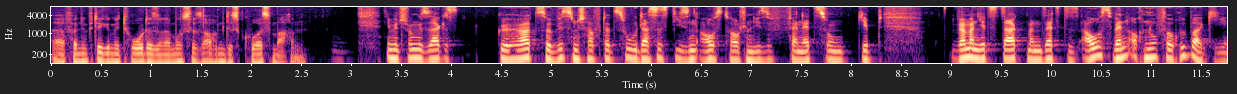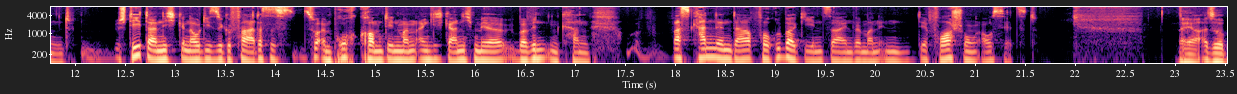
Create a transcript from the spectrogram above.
äh, vernünftige Methode, sondern muss das auch im Diskurs machen. Sie haben schon gesagt, es gehört zur Wissenschaft dazu, dass es diesen Austausch und diese Vernetzung gibt. Wenn man jetzt sagt, man setzt es aus, wenn auch nur vorübergehend, besteht da nicht genau diese Gefahr, dass es zu einem Bruch kommt, den man eigentlich gar nicht mehr überwinden kann. Was kann denn da vorübergehend sein, wenn man in der Forschung aussetzt? Naja, also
